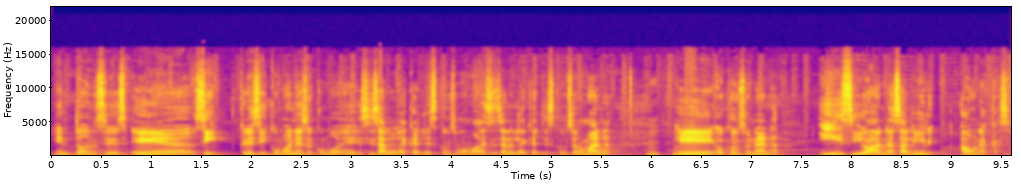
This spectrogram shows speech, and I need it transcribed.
Entonces, eh, sí, crecí como en eso, como de, si sale a la calle es con su mamá, si sale a la calle es con su hermana eh, o con su nana. Y si van a salir a una casa.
